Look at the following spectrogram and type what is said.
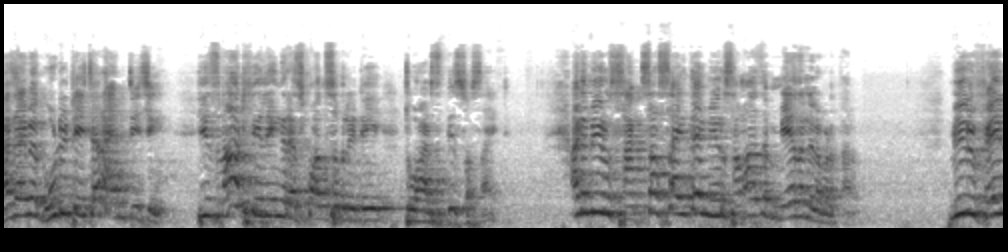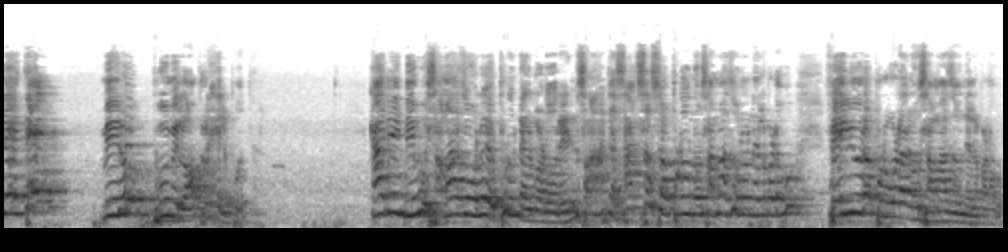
As I'm a good teacher I'm teaching is not feeling responsibility towards the society అంటే మీరు సక్సెస్ అయితే మీరు సమాజం మీద నిలబడతారు. మీరు ఫెయిల్ అయితే మీరు భూమి లోపలికి వెళ్ళిపోతారు. కానీ నువ్వు సమాజంలో ఎప్పుడు నిలబడవు. రెండు అంటే సక్సెస్ అప్పుడు నువ్వు సమాజంలో నిలబడవు. ఫెయిల్యూర్ అప్పుడు కూడా నువ్వు సమాజం నిలబడవు.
